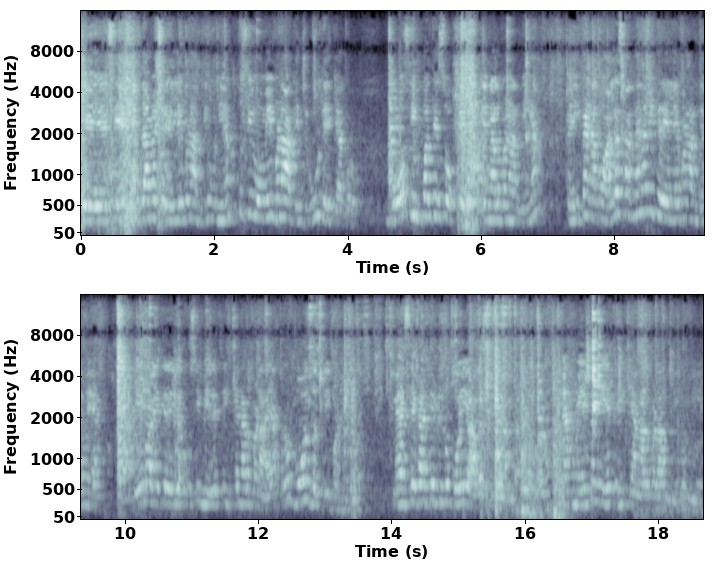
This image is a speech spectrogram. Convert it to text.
ਤੇ ਸੇਮ ਜਿੱਦਾਂ ਮੈਂ ਕਰੇਲੇ ਬਣਾਉਂਦੀ ਹੁੰਨੀ ਆ ਨਾ, ਤੁਸੀਂ ਉਵੇਂ ਹੀ ਬਣਾ ਕੇ ਜ਼ਰੂਰ ਦੇਖਿਆ ਕਰੋ। ਬਹੁਤ ਸਿੰਪਲ ਤੇ ਸੌਖੇ ਤਰੀਕੇ ਨਾਲ ਬਣਾਉਂਦੀ ਆ ਕਈ ਭੈਣਾਂ ਨੂੰ ਆਲਸ ਆਉਂਦਾ ਨਾ ਵੀ ਕਰੇਲੇ ਬਣਾਉਂਦੇ ਹੋਏ ਆ। ਇਹ ਵਾਲੇ ਕਰੇਲੇ ਤੁਸੀਂ ਮੇਰੇ ਤਰੀਕੇ ਨਾਲ ਬਣਾਇਆ ਕਰੋ, ਬਹੁਤ ਜਲਦੀ ਬਣਦੇ ਨੇ ਮੈਂ ਇਸੇ ਕਰਕੇ ਮੈਨੂੰ ਕੋਈ ਆਲਸ ਨਹੀਂ ਆਉਂਦਾ। ਮੈਂ ਹਮੇਸ਼ਾ ਹੀ ਇਹ ਤਰੀਕਿਆਂ ਨਾਲ ਬਣਾਉਂਦੀ ਹੁੰਨੀ ਆ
